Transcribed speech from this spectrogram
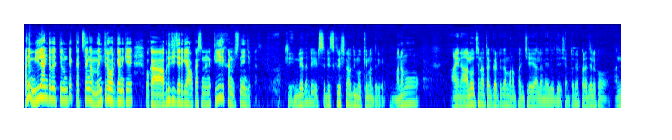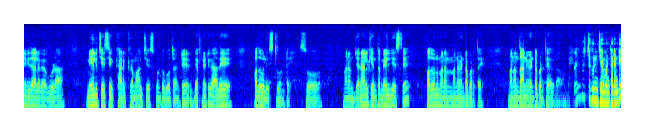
అంటే మీలాంటి వ్యక్తి ఉంటే ఖచ్చితంగా మంత్రివర్గానికి ఒక అభివృద్ధి జరిగే అవకాశం ఉందని క్లియర్ కనిపిస్తుంది. ఏం చెప్తారు? అట్లా ఏం లేదంటే ఇట్స్ డిస్క్రిప్షన్ ఆఫ్ ది ముఖ్యమంత్రి. మనము ఆయన ఆలోచన తగ్గట్టుగా మనం పనిచేయాలనేది ఉద్దేశంతోనే ప్రజలకు అన్ని విధాలుగా కూడా మేలు చేసే కార్యక్రమాలు చేసుకుంటూ పోతా అంటే డెఫినెట్గా అదే పదవులు ఇస్తూ ఉంటాయి. సో మనం జనాలకి ఎంత మేలు చేస్తే పదవులు మనం మనం వెంట పడతాయి. మనం దాన్ని వెంట పడితే అవి రావండి. మేనిఫెస్టో గురించి ఏమంటారండి?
